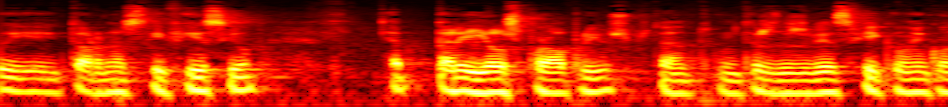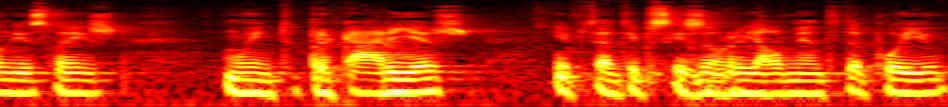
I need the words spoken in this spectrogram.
e, e torna-se difícil é, para eles próprios, portanto, muitas das vezes ficam em condições muito precárias e, portanto, e precisam realmente de apoio.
